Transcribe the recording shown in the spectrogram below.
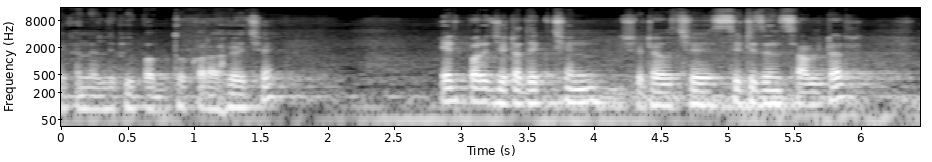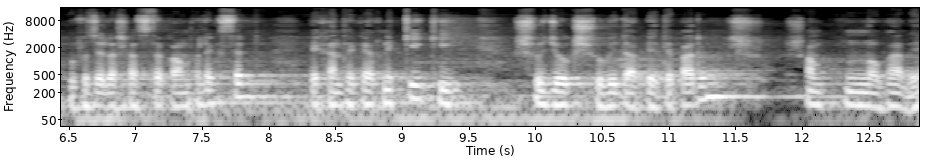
এখানে লিপিবদ্ধ করা হয়েছে। এরপরে যেটা দেখছেন, সেটা হচ্ছে সিটিজেন শাল্টার উপজেলা স্বাস্থ্য কমপ্লেক্সের। এখান থেকে আপনি কি কি সুযোগ সুবিধা পেতে পারেন? সম্পূর্ণভাবে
